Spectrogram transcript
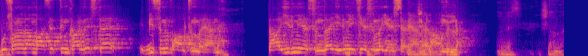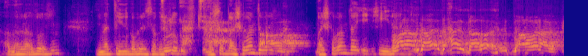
Bu sonradan bahsettiğim kardeş de bir sınıf altında yani. Daha 20 yaşında, 22 yaşında gençler yani elhamdülillah. Evet. İnşallah. Allah razı olsun. Cüm- Çok. cüm- Mesela başka var mı? da Amin. Başka var mı da şeyden? Var abi daha, daha, daha, daha var abi.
